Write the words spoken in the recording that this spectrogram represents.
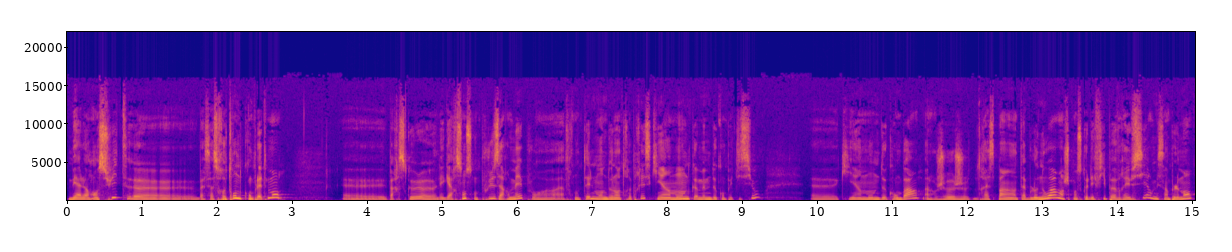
Mais alors ensuite, euh, bah, ça se retourne complètement. Euh, parce que euh, les garçons sont plus armés pour affronter le monde de l'entreprise, qui est un monde quand même de compétition, qui est un monde de combat. Alors je ne dresse pas un tableau noir, hein, je pense que les filles peuvent réussir, mais simplement,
